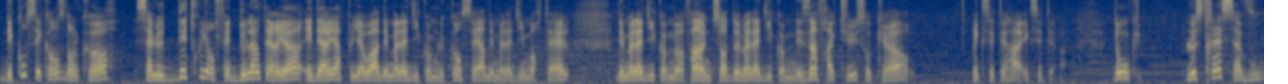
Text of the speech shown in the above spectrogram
des conséquences dans le corps, ça le détruit en fait de l'intérieur et derrière peut y avoir des maladies comme le cancer, des maladies mortelles, des maladies comme, enfin une sorte de maladie comme des infractus au cœur, etc., etc. Donc le stress, ça vous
